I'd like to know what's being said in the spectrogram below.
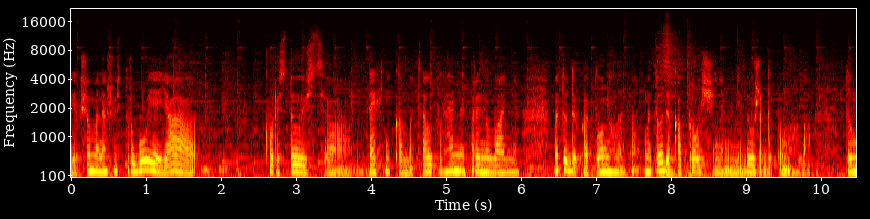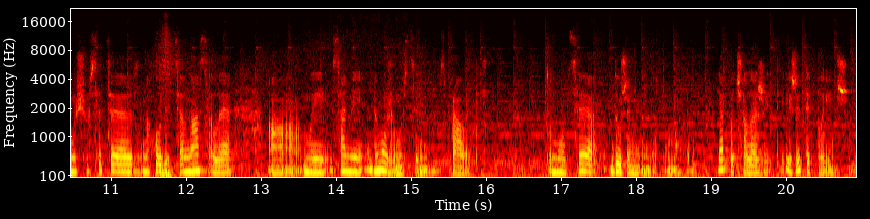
Якщо мене щось турбує, я користуюся техніками, це аутогенне тренування, методика Тонглета, методика прощення мені дуже допомогла. Тому що все це знаходиться в нас, але ми самі не можемо з цим справитись. Тому це дуже мені допомогло. Я почала жити і жити по-іншому.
